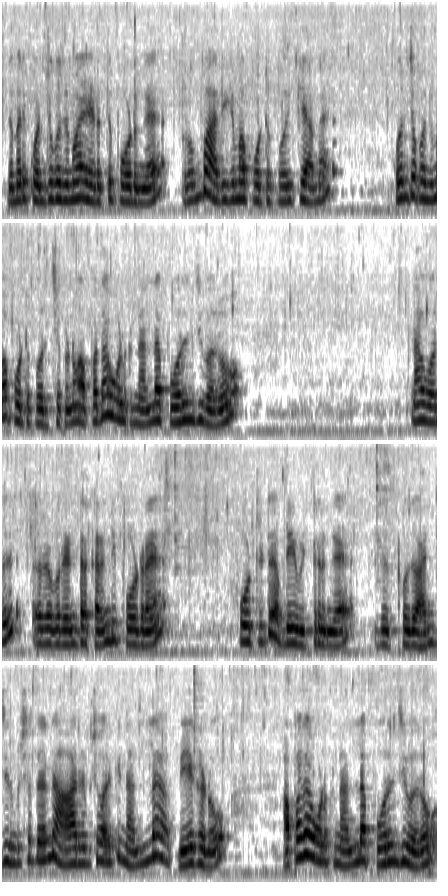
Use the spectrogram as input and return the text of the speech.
இந்த மாதிரி கொஞ்சம் கொஞ்சமாக எடுத்து போடுங்க. ரொம்ப அதிகமாக போட்டு பொரிக்காமல் கொஞ்சம் கொஞ்சமாக போட்டு பொறிச்சிக்கணும். அப்போ தான் உங்களுக்கு நல்லா பொரிஞ்சு வரும். நான் ஒரு ரெண்டரை கரண்டி போடுறேன். போட்டுட்டு அப்படியே விட்டுருங்க. இது கொஞ்சம் அஞ்சு நிமிஷத்துலேருந்து ஆறு நிமிஷம் வரைக்கும் நல்லா வேகணும். அப்போ தான் உங்களுக்கு நல்லா பொரிஞ்சு வரும்.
